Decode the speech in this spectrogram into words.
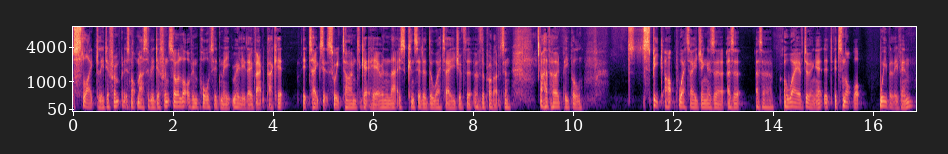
slightly different, but it's not massively different. So a lot of imported meat, really, they vac pack it. It takes its sweet time to get here, and then that is considered the wet age of the of the product. And I have heard people speak up wet aging as a as a as a, a way of doing it. it. It's not what we believe in.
